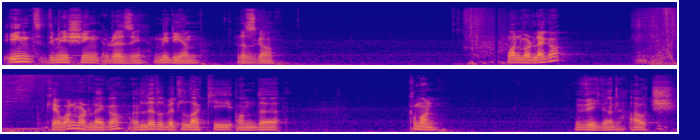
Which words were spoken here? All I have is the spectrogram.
Int, diminishing, resi, medium. Let's go. One more Lego. Okay, one more Lego. A little bit lucky on the... Come on. Vigor, ouch.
